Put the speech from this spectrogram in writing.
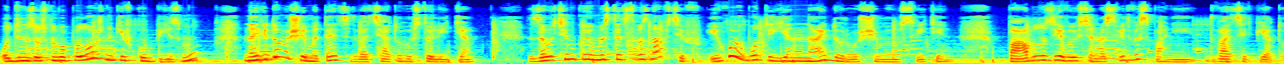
Один з основоположників кубізму, найвідоміший митець ХХ століття. За оцінкою мистецтвознавців, його роботи є найдорожчими у світі. Пабло з'явився на світ в Іспанії 25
